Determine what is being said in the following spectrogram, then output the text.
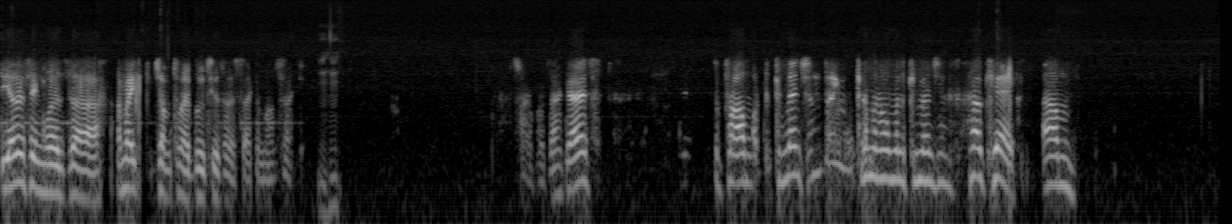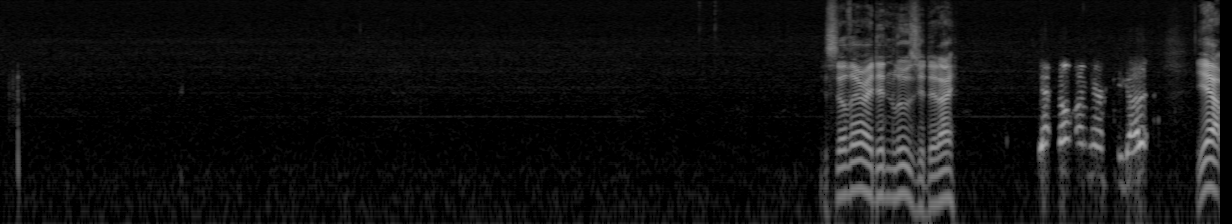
the other thing was uh, I might jump to my Bluetooth in a second. One sec. Mhm. Sorry about that, guys. The problem with the convention thing, coming home in the convention. Okay. Um, You still there? I didn't lose you, did I? yeah, no, I'm here. You got it. Yeah.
